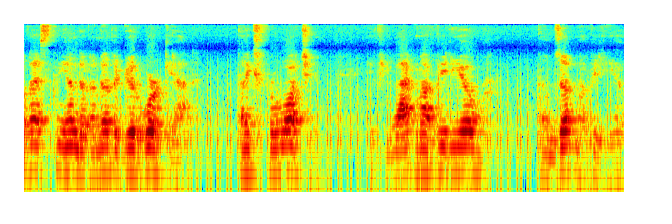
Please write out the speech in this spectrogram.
That's the end of another good workout. Thanks for watching. If you like my video, thumbs up my video.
